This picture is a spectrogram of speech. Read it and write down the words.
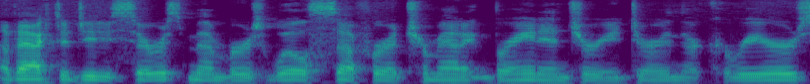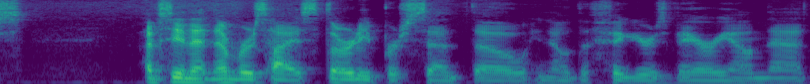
of active duty service members will suffer a traumatic brain injury during their careers. I've seen that number as high as 30%, though. You know, the figures vary on that.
